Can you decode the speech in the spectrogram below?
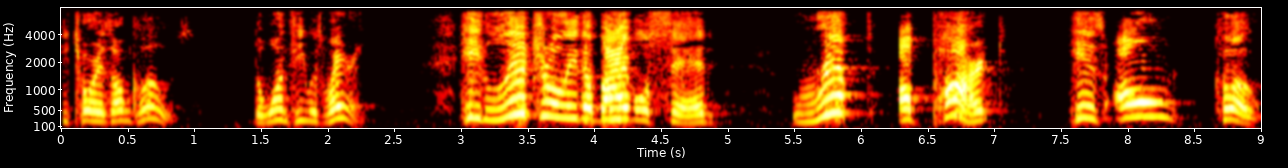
He tore his own clothes, the ones he was wearing. He literally, the Bible said, ripped apart his own cloak,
